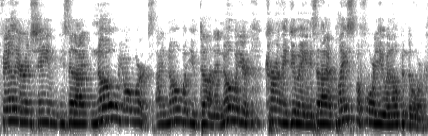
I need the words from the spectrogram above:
failure and shame. He said, I know your works. I know what you've done. I know what you're currently doing. And he said, I have placed before you an open door,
